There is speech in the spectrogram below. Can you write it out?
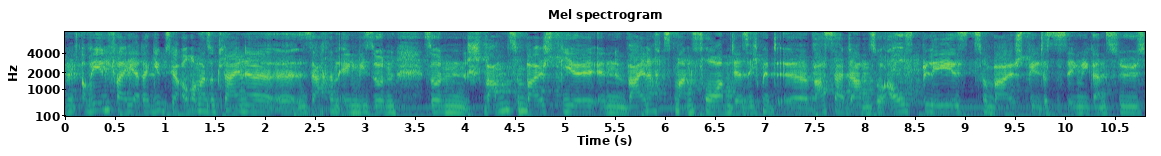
Ähm, auf jeden Fall, ja, da gibt's ja auch immer so kleine äh, Sachen, irgendwie so ein, so ein Schwamm zum Beispiel in Weihnachtsmannform, der sich mit äh, Wasser dann so aufbläst zum Beispiel. Das ist irgendwie ganz süß.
